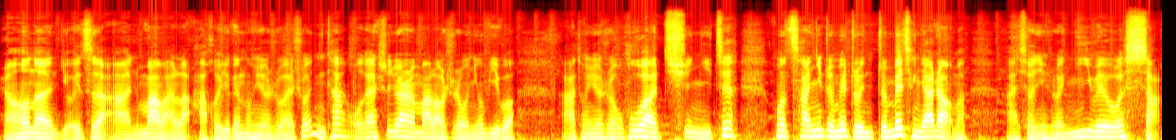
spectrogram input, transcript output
然后呢，有一次啊，就骂完了，还回去跟同学说，说你看我在试卷上骂老师，我牛逼不？啊，同学说，我去，你这，我操，你准备准准备请家长吗？啊，肖金说，你以为我傻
